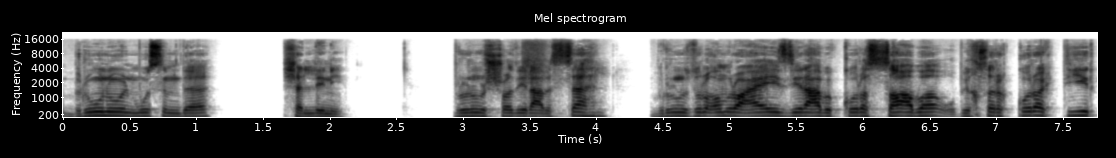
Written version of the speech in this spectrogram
برونو الموسم ده شلني. برونو مش راضي يلعب السهل. برونو طول عمره عايز يلعب الكرة الصعبة وبيخسر الكرة كتير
